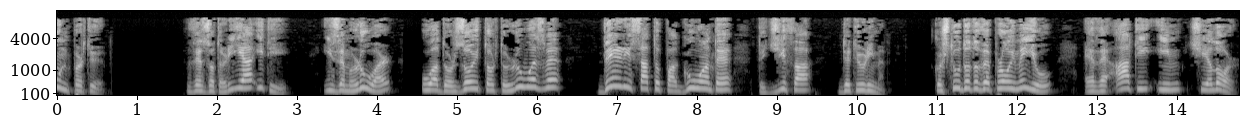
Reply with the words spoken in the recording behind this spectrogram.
unë për ty. Dhe zotëria i tij, i zemëruar, ua dorëzoi torturuesve derisa të paguante të gjitha detyrimet. Kështu do të veprojë me ju edhe Ati im qiellor.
